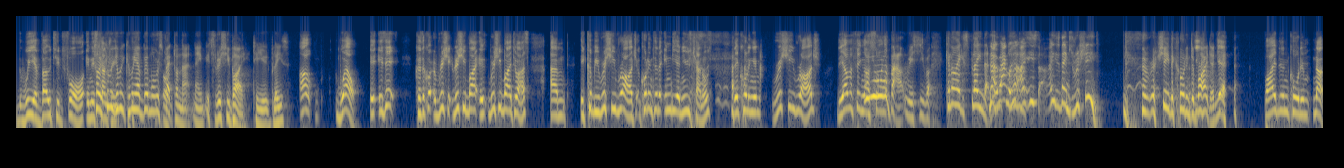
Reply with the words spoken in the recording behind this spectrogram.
we have voted for in this Sorry, can country. we, can we can we have a bit more respect on that name? It's Rishi Bai to you, please. Oh, well, is it because Rishi Rishi Bai Rishi Bai to us? Um, it could be Rishi Raj. According to the India news channels, they're calling him Rishi Raj. The other thing What I are you on saw, about Rishi Raj. Can I explain that? No, hang on. I- His, his name's Rashid. Rashid, according to Yeah, Biden. yeah. Yeah. Biden called him no,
